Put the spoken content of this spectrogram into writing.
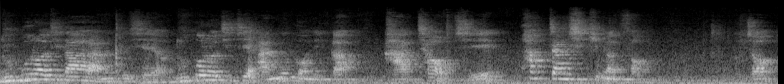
누그러지다라는 뜻이에요. 누그러지지 않는 거니까 가차 없이 확장시키면서. 그죠?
